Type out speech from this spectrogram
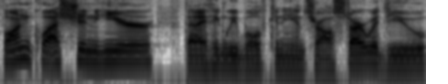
fun question here that I think we both can answer. I'll start with you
